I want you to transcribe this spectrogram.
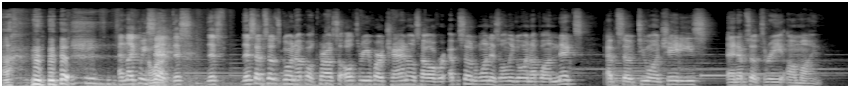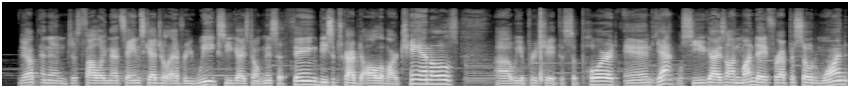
And like we said, this this this episode's going up across all three of our channels. However, episode one is only going up on Nick's, episode two on Shady's, and episode three on mine. Yep, and then just following that same schedule every week so you guys don't miss a thing. Be subscribed to all of our channels. Uh, we appreciate the support. And yeah, we'll see you guys on Monday for episode one.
